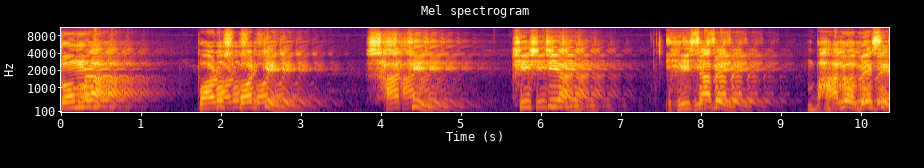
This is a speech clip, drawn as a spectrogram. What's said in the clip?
তোমরা পরস্পরকে সাথী খ্রিস্টিয়ান হিসাবে ভালোবেসে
